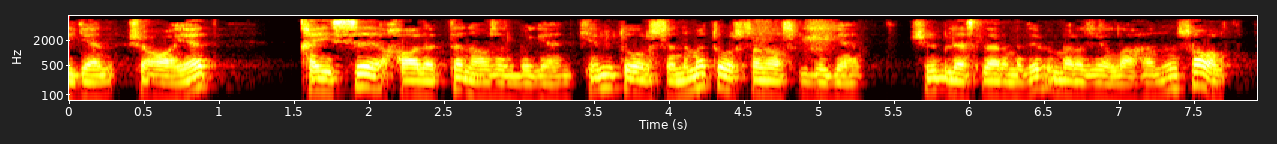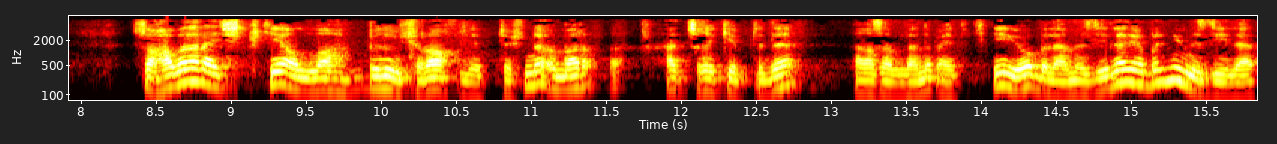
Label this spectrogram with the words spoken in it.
degan o'sha oyat qaysi holatda nozil bo'lgan kim to'g'risida nima to'g'risida nozil bo'lgan shuni bilasizlarmi deb umar roziyallohu anhu savol sahobalar aytishdiki olloh biluvchiroq debdi shunda umar achchig'i kelibdida g'azablanib aytibdiki yo'q bilamiz deydilar yo bilmaymiz deydilar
